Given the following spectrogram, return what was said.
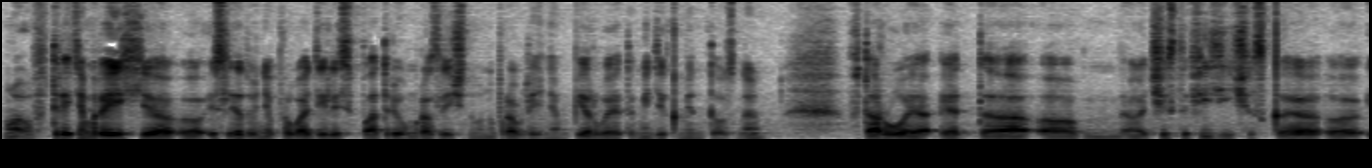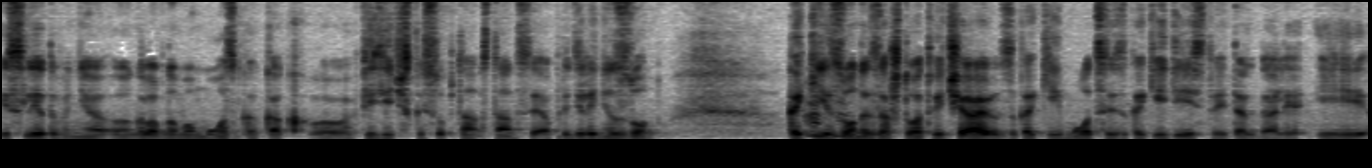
в Третьем Рейхе э, исследования проводились по трем различным направлениям. Первое – это медикаментозное. Второе – это э, чисто физическое э, исследование головного мозга как физической субстанции, определение зон. Какие угу. зоны за что отвечают, за какие эмоции, за какие действия и так далее. И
